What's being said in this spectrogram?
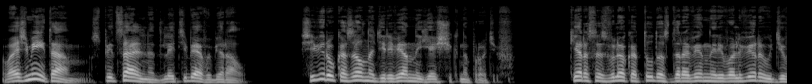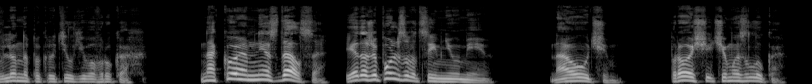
Возьми там, специально для тебя выбирал. Севир указал на деревянный ящик напротив. Керс извлек оттуда здоровенный револьвер и удивленно покрутил его в руках. «На он мне сдался? Я даже пользоваться им не умею». «Научим. Проще, чем из лука».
